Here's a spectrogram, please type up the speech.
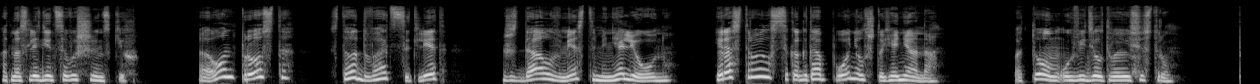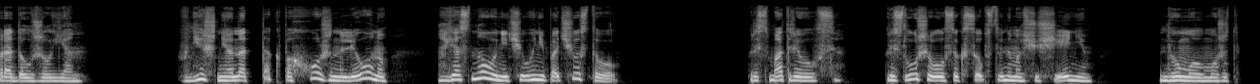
от наследницы Вышинских. А он просто 120 лет ждал вместо меня Леону и расстроился, когда понял, что я не она. Потом увидел твою сестру, продолжил Ян. Внешне она так похожа на Леону, но я снова ничего не почувствовал. Присматривался, прислушивался к собственным ощущениям. Думал, может,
